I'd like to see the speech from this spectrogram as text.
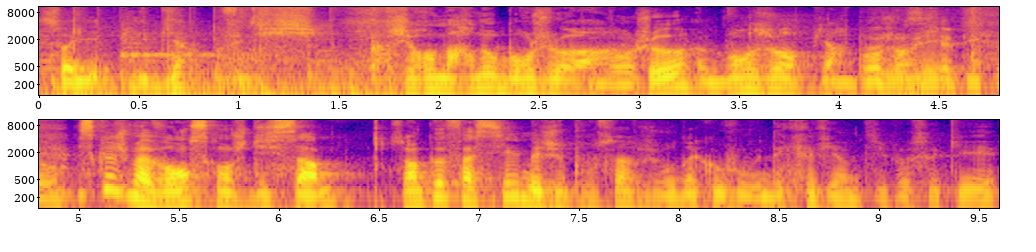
Soyez les bienvenus. Jérôme Arnaud, bonjour. Bonjour. Bonjour Pierre Bonjour Michel Picot. Est-ce que je m'avance quand je dis ça? C'est un peu facile, mais pour ça, je voudrais que vous me décriviez un petit peu ce qu'est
